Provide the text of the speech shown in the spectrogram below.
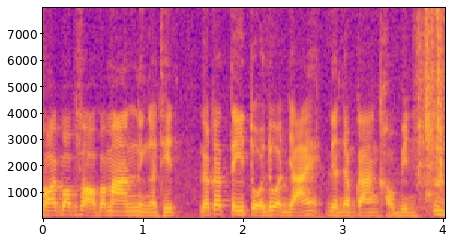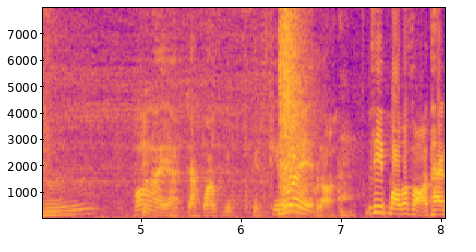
ซอยปปสประมาณหนึ่งอาทิตย์ แล้วก็ตีตั๋วด่วนย้ายเรือนจำกลางเขาบินเพ ราะอะไรอะ จากความผิดผิดที่ด้วยเราทำเหรอ ที่ปปสแทง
